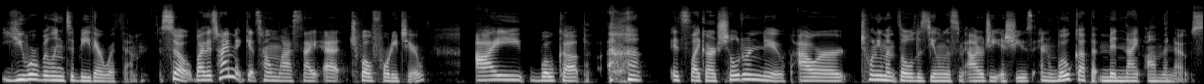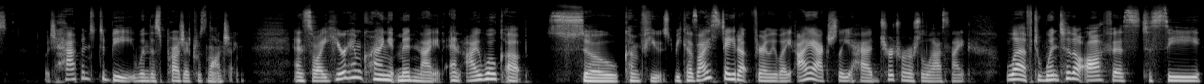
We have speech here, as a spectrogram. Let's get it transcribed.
you were willing to be there with them. So by the time it gets home last night at 1242, I woke up. it's like our children knew. Our 20 month old is dealing with some allergy issues and woke up at midnight on the nose, which happened to be when this project was launching. And so I hear him crying at midnight and I woke up so confused because I stayed up fairly late. I actually had church rehearsal last night, left, went to the office to see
